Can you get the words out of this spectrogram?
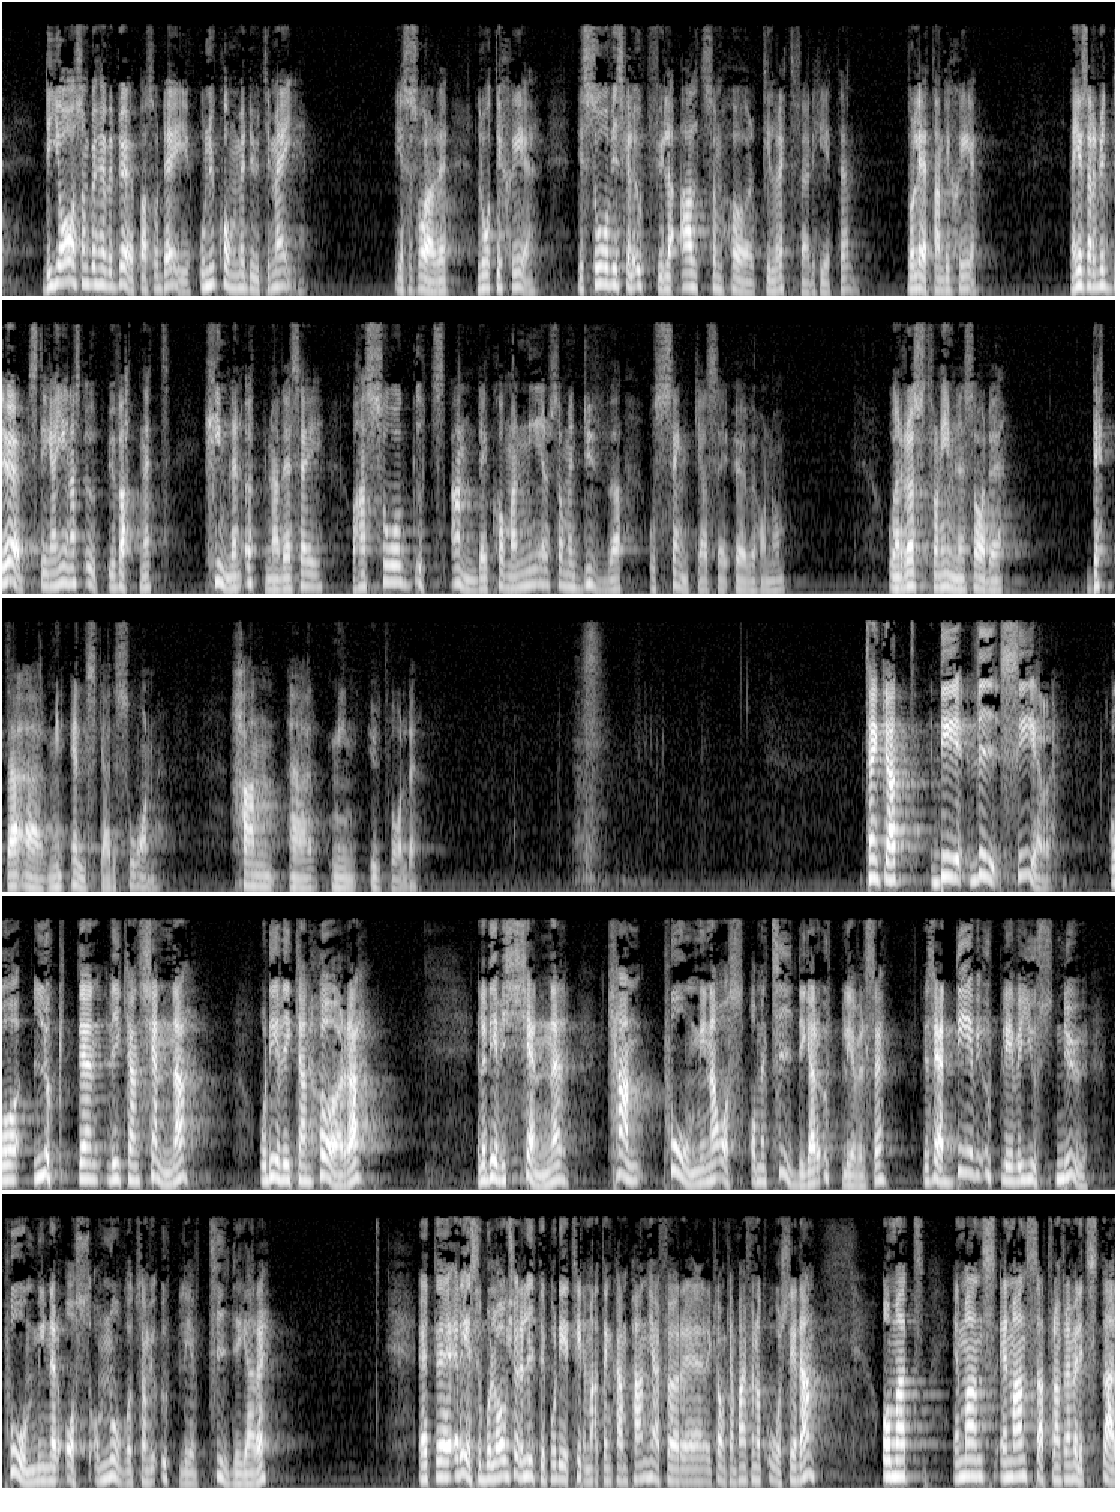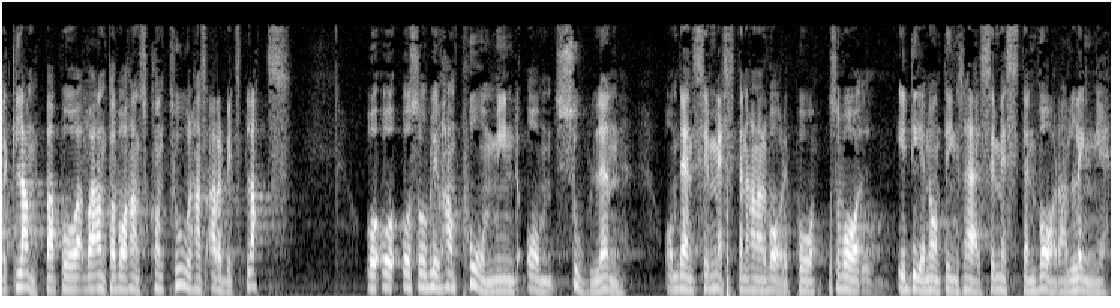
det är jag som behöver döpas av dig och nu kommer du till mig. Jesus svarade låt det ske. Det är så vi skall uppfylla allt som hör till rättfärdigheten. Då lät han det ske. När Jesus hade blivit döpt steg han genast upp ur vattnet. Himlen öppnade sig och han såg Guds ande komma ner som en duva och sänka sig över honom. Och en röst från himlen sade Detta är min älskade son. Han är min utvalde. Tänk att det vi ser och lukten vi kan känna och det vi kan höra eller det vi känner kan påminna oss om en tidigare upplevelse. Det vill säga, det vi upplever just nu påminner oss om något som vi upplevt tidigare. Ett eh, resebolag körde lite på det temat en kampanj här för, eh, reklamkampanj för något år sedan om att en, man, en man satt framför en väldigt stark lampa på vad jag antar var hans kontor, hans arbetsplats. Och, och, och, så blev han påmind om solen, om den semestern han hade varit på. Och så var är det någonting så här, semestern varar länge.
